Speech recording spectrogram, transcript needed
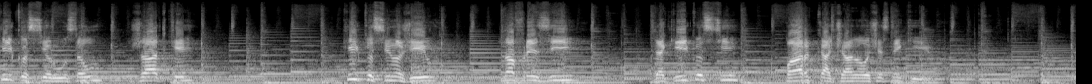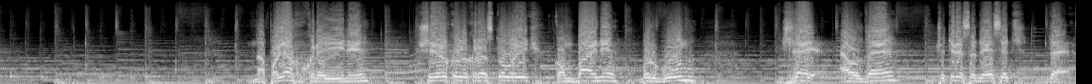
кількості русел, жатки, кількості ножів на фрезі та кількості пар качано-очисників. На полях України широко використовують комбайни Бургун JLD 410D.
